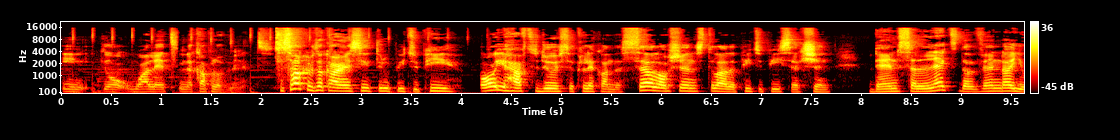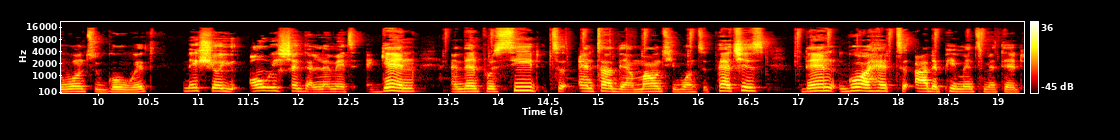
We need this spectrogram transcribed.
in your wallet in a couple of minutes. To sell cryptocurrency through P2P, all you have to do is to click on the sell option still at the P2P section, then select the vendor you want to go with. Make sure you always check the limit again and then proceed to enter the amount you want to purchase. Then go ahead to add a payment method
